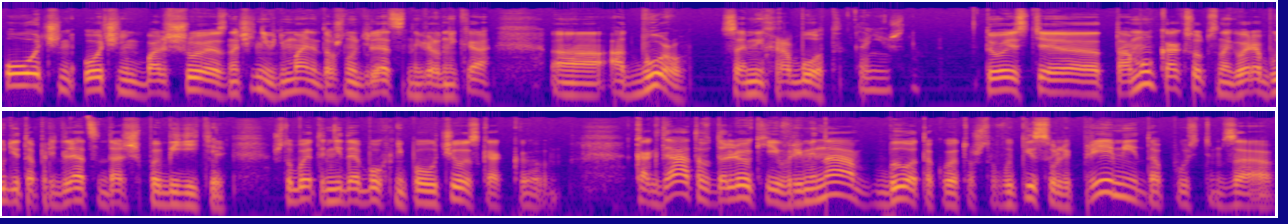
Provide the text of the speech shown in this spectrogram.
очень-очень большое значение, внимание должно уделяться наверняка а, отбору самих работ. Конечно. То есть э, тому, как, собственно говоря, будет определяться дальше победитель. Чтобы это, не дай бог, не получилось, как э, когда-то в далекие времена было такое, то, что выписывали премии, допустим, за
